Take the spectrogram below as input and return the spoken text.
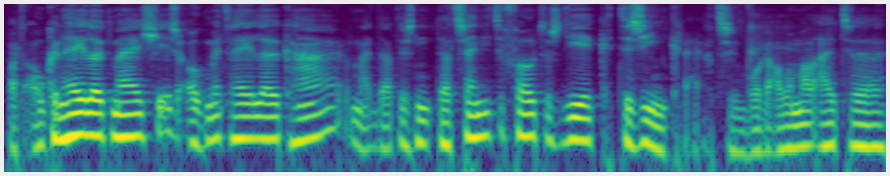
Wat ook een heel leuk meisje is, ook met heel leuk haar. Maar dat, is, dat zijn niet de foto's die ik te zien krijg. Ze worden allemaal uit de,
